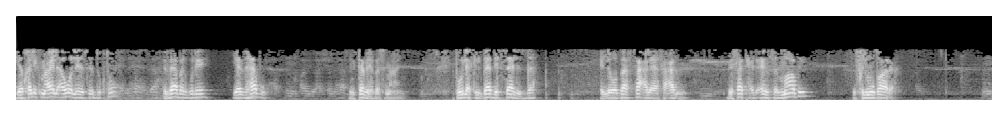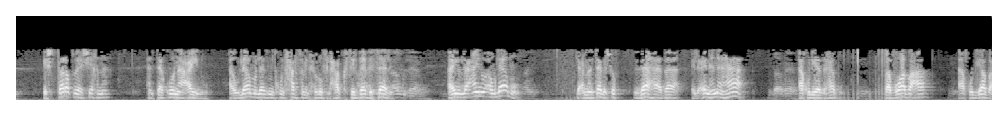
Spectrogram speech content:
يا خليك معايا الأول يا سيد دكتور ذهب تقول إيه؟ يذهب. انتبه بس معايا بقول لك الباب الثالث ده اللي هو باب فعل يفعله بفتح العين في الماضي وفي المضارع. اشترطوا يا شيخنا أن تكون عينه أو لامه لازم تكون حرف من حروف الحق في الباب الثالث. أو لام أي لا عينه أو لامه. يعني ما انتبه شوف ذهب العين هنا هاء أقول يذهب. طب وضع أقول يضع.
